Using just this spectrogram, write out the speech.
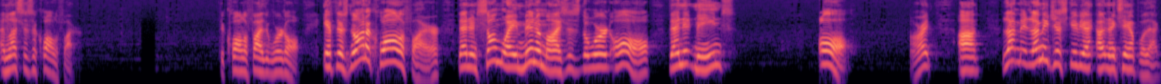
unless there's a qualifier to qualify the word all. If there's not a qualifier that in some way minimizes the word all, then it means all. All right? Uh, let, me, let me just give you an example of that.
